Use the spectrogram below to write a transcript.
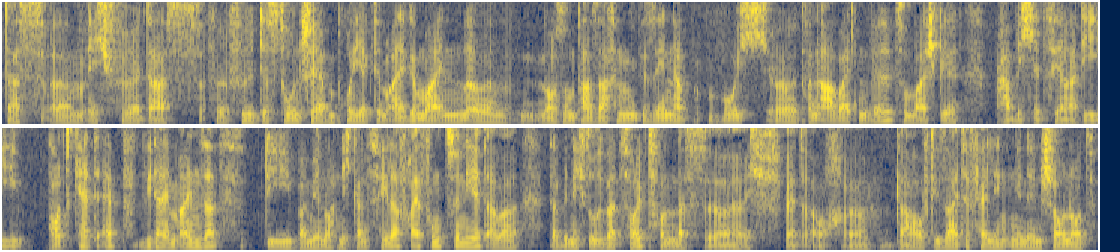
dass ähm, ich für das, für, für das Tonscherbenprojekt im Allgemeinen äh, noch so ein paar Sachen gesehen habe, wo ich äh, dran arbeiten will. Zum Beispiel habe ich jetzt ja die Podcat-App wieder im Einsatz, die bei mir noch nicht ganz fehlerfrei funktioniert, aber da bin ich so überzeugt von, dass äh, ich werde auch äh, da auf die Seite verlinken in den Show Notes.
